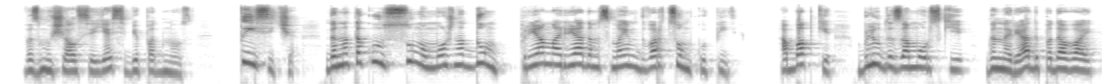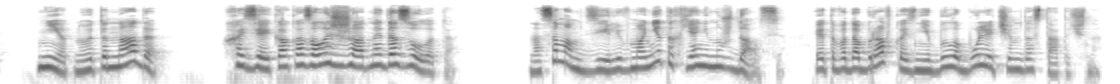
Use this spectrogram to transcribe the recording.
– возмущался я себе под нос. «Тысяча! Да на такую сумму можно дом прямо рядом с моим дворцом купить. А бабки – блюда заморские, да наряды подавай. Нет, ну это надо!» Хозяйка оказалась жадной до золота. На самом деле в монетах я не нуждался. Этого добра в казне было более чем достаточно.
